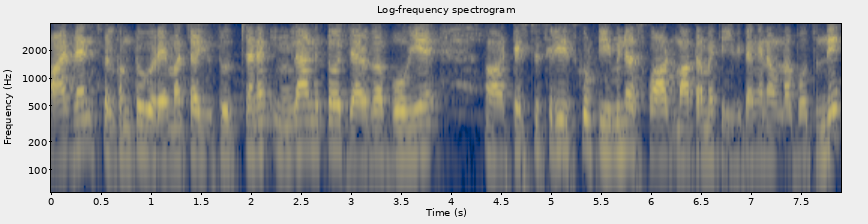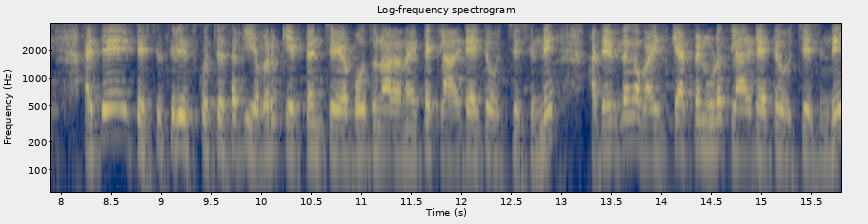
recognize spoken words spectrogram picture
హాయ్ ఫ్రెండ్స్ వెల్కమ్ టు రేమచ్చ యూట్యూబ్ ఛానల్ ఇంగ్లాండ్తో జరగబోయే టెస్ట్ సిరీస్కు టీమిండియా స్క్వాడ్ మాత్రమైతే ఈ విధంగానే ఉండబోతుంది. అయితే టెస్ట్ సిరీస్కి వచ్చేసరికి ఎవరు కెప్టెన్ అని అయితే క్లారిటీ అయితే వచ్చేసింది. అదేవిధంగా వైస్ కెప్టెన్ కూడా క్లారిటీ అయితే వచ్చేసింది.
